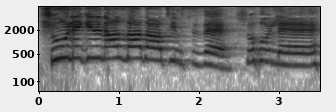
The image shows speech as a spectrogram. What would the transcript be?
Şule gidin az daha dağıtayım size. Şule.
